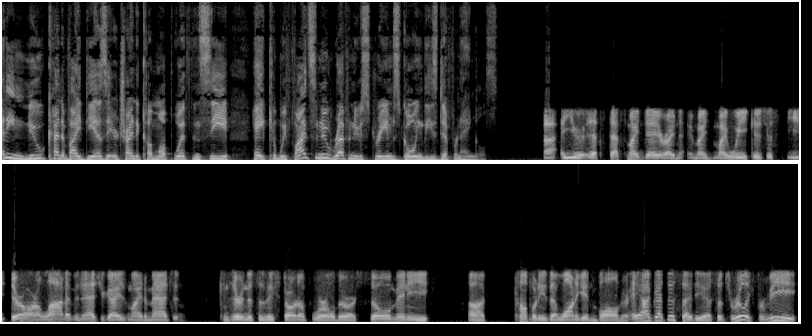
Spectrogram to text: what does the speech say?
any new kind of ideas that you're trying to come up with and see? Hey, can we find some new revenue streams going these different angles? Uh, you, that's that's my day right now. My my week is just you, there are a lot of, and as you guys might imagine, considering this is a startup world, there are so many uh, companies that want to get involved. Or hey, I've got this idea. So it's really for me,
